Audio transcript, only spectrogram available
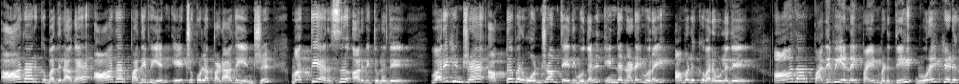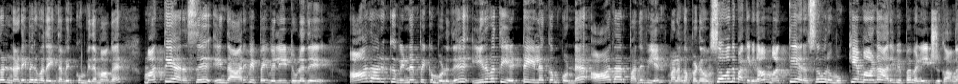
ஆதாருக்கு பதிலாக ஆதார் பதிவு எண் ஏற்றுக்கொள்ளப்படாது என்று மத்திய அரசு அறிவித்துள்ளது. வருகின்ற அக்டோபர் ஒன்றாம் தேதி முதல் இந்த நடைமுறை அமலுக்கு வரவுள்ளது. ஆதார் பதிவு எண்ணை பயன்படுத்தி முறைகேடுகள் நடைபெறுவதை தவிர்க்கும் விதமாக மத்திய அரசு இந்த அறிவிப்பை வெளியிட்டுள்ளது. ஆதாருக்கு விண்ணப்பிக்கும் பொழுது இருபத்தி எட்டு இலக்கம் கொண்ட ஆதார் பதவி எண் வழங்கப்படும். ஸோ வந்து பாத்தீங்கன்னா மத்திய அரசு ஒரு முக்கியமான அறிவிப்பை வெளியிட்டிருக்காங்க.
